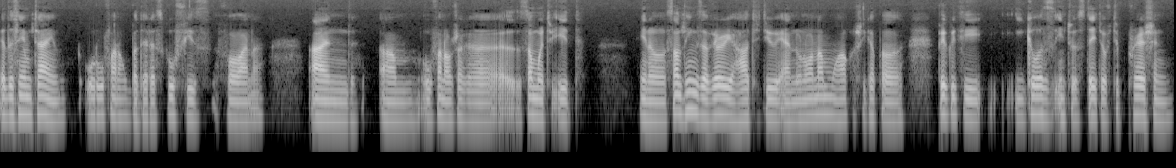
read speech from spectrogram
At the same time urufana kubhadhara school fees for vana and um, ufana kutsvaga somewhere to eat. You know some things are very hard to do and unoona munhu akusvika pekuti goes into a state of depression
